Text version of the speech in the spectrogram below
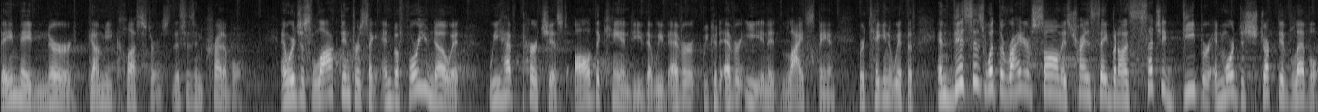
they made nerd gummy clusters. This is incredible. And we're just locked in for a second. And before you know it, we have purchased all the candy that we've ever we could ever eat in a lifespan. We're taking it with us. And this is what the writer of Psalm is trying to say, but on such a deeper and more destructive level.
